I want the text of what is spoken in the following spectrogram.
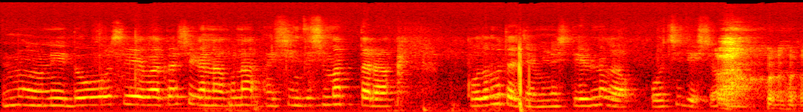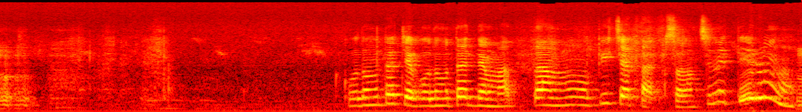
もうねどうせ私が亡くな死んでしまったら子供たちはみんなしているのがオチでしょ？子供たちは子供たちでまた。もうピッチャーたくさん集めてるもん。う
